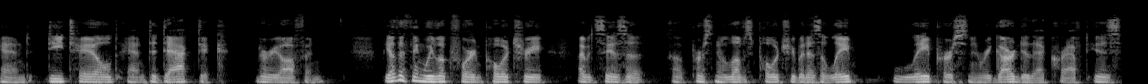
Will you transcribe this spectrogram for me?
and detailed and didactic very often. The other thing we look for in poetry, I would say as a, a person who loves poetry, but as a lay lay person in regard to that craft is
